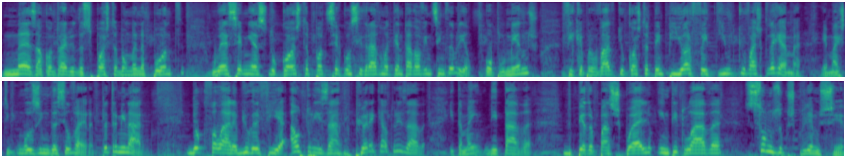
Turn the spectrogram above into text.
Mas, ao contrário da suposta bomba na ponte, o SMS do Costa pode ser considerado um atentado ao 25 de Abril. Ou, pelo menos, fica provado que o Costa tem pior feitio do que o Vasco da Gama. É mais tipo Mozinho da Silveira. Para terminar, deu que falar a biografia autorizada, o pior é que é autorizada, e também ditada de Pedro Passos Coelho, intitulada Somos o que escolhemos ser,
